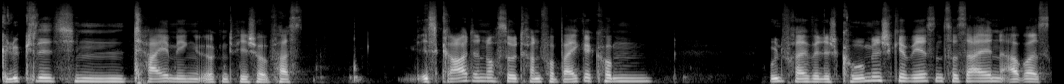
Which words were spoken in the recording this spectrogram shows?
glücklichen Timing irgendwie schon fast ist gerade noch so dran vorbeigekommen, unfreiwillig komisch gewesen zu sein, aber es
